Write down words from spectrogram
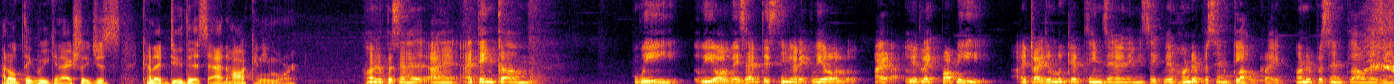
I don't think we can actually just kind of do this ad hoc anymore. Hundred percent. I I think um we we always had this thing like we're all I we're like probably I try to look at things and I think it's like we're 100% cloud, right? 100% cloud as in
